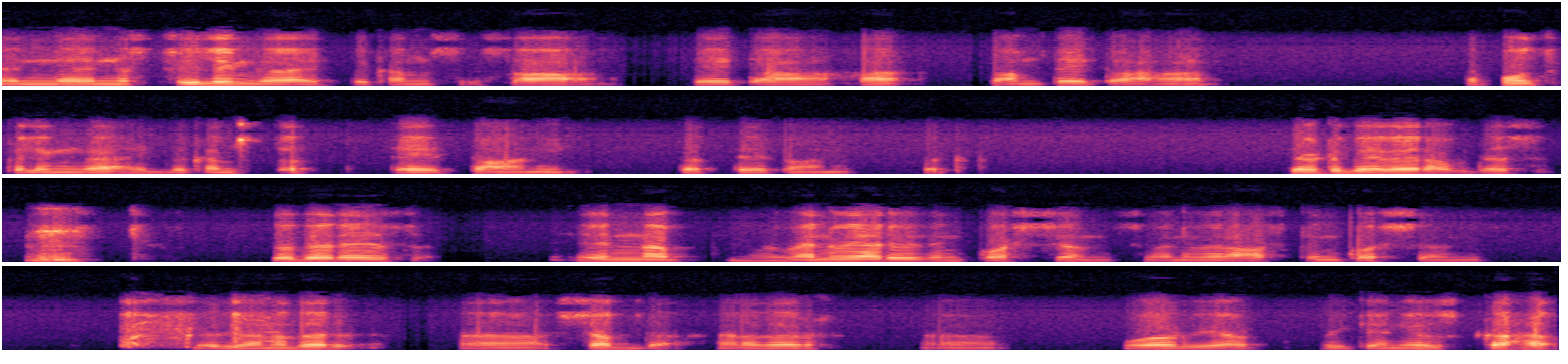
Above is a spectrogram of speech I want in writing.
एन् एन् स्त्रीलिङ्ग इट् बिकम्स् सा ते तं ते ताः इट् बिकम्स् तत् ते तत् ते तत्। You have to be aware of this so there is in uh, when we are using questions when we are asking questions there is another uh, shabda another uh, word we have we can use kah.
